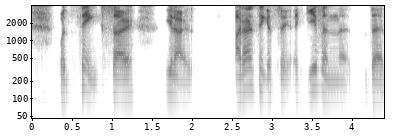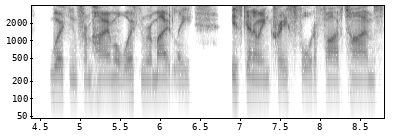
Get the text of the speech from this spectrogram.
would think. So, you know, I don't think it's a, a, given that that working from home or working remotely is going to increase four to five times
